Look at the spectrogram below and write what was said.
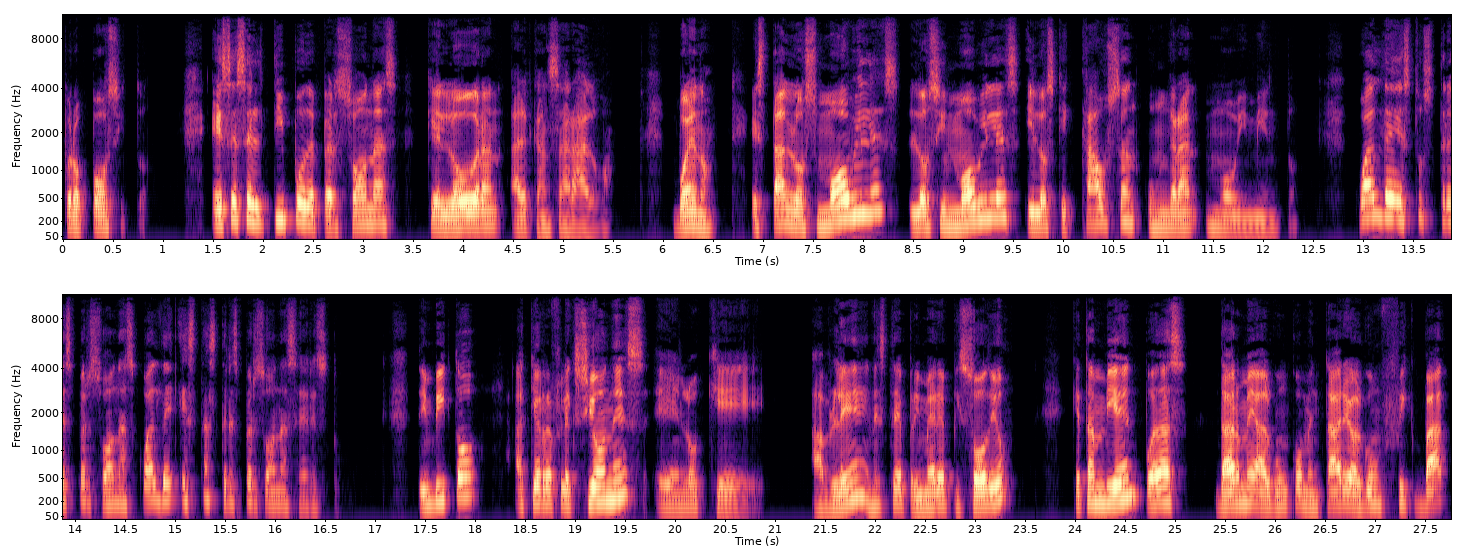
propósito. Ese es el tipo de personas que logran alcanzar algo. Bueno, están los móviles, los inmóviles y los que causan un gran movimiento. ¿Cuál de estas tres personas, cuál de estas tres personas eres tú? Te invito a que reflexiones en lo que hablé en este primer episodio, que también puedas darme algún comentario, algún feedback.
